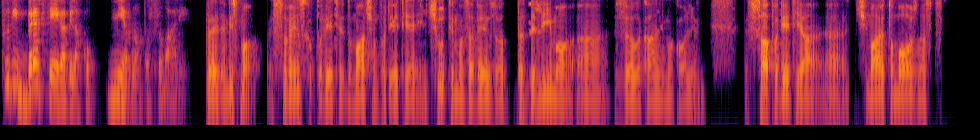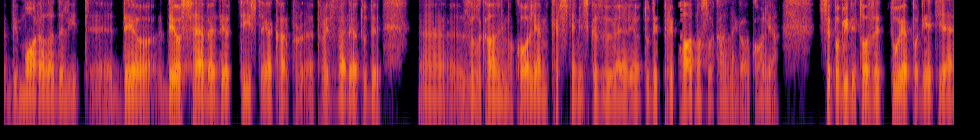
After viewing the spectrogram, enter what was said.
Tudi brez tega bi lahko mirno poslovali. Glede, mi smo slovensko podjetje, domače podjetje in čutimo zavezo, da delimo uh, z lokalnim okoljem. Vsa podjetja, uh, če imajo to možnost, bi morala deliti del, del sebe, del tistega, kar proizvedejo tudi uh, z lokalnim okoljem, ker s tem izkazujejo tudi pripadnost lokalnega okolja. Se pa vidi to, da tuje podjetje,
